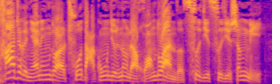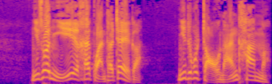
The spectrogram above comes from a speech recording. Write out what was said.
他这个年龄段除打工就是弄点黄段子，刺激刺激生理。你说你还管他这个，你这不找难看吗？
